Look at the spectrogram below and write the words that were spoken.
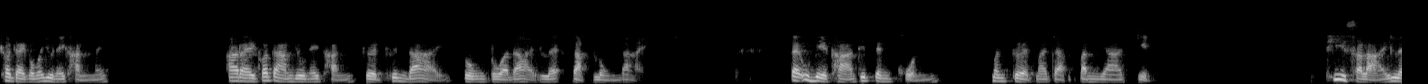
เข้าใจกันว่าอยู่ในขันไหมอะไรก็ตามอยู่ในขันเกิดขึ้นได้ปรุงตัวได้และดับลงได้ แต่อุเบกขาที่เป็นผลมันเกิดมาจากปัญญาจิต ที่สลายแร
